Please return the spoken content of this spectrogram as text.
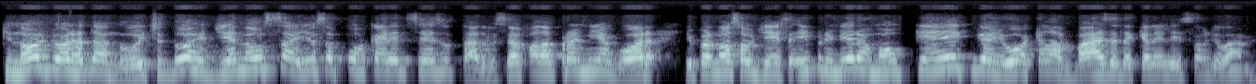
que nove horas da noite, dois dias, não saiu essa porcaria desse resultado. Você vai falar para mim agora e para nossa audiência, em primeira mão, quem é que ganhou aquela várzea daquela eleição de lá, meu?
